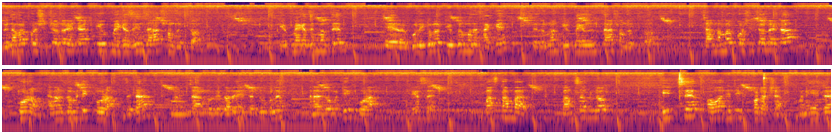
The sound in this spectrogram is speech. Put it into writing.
দুই নম্বর বৈশিষ্ট্য হলো এটা টিউব ম্যাগাজিন দ্বারা সংযুক্ত। টিউব ম্যাগাজিন বলতে গুলিগুলো টিউবের মধ্যে থাকে, সেজন্য টিউব ম্যাগাজিন দ্বারা সংযুক্ত। চার নম্বর বৈশিষ্ট্য হলো এটা ফোরাম এনার্জোমেটিক ফোরাম যেটা মানে চার নদী ধরে এটাকে বলে এনার্জোমেটিক ফোরাম ঠিক আছে? পাঁচ নাম্বার হলো heat cell over heating protection মানে এটা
